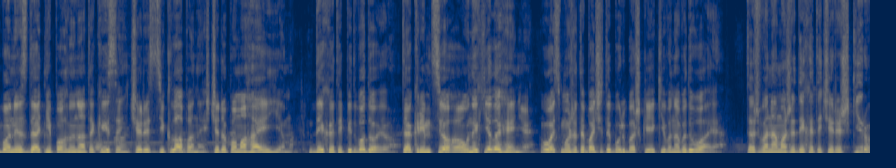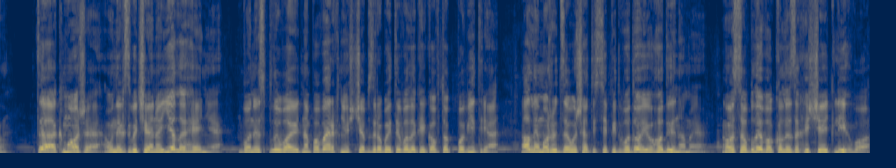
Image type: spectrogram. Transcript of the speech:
Вони здатні поглинати кисень через ці клапани, що допомагає їм дихати під водою. Та крім цього, у них є легені. Ось можете бачити бульбашки, які вона видуває. Тож вона може дихати через шкіру? Так, може. У них, звичайно, є легені. Вони спливають на поверхню, щоб зробити великий ковток повітря, але можуть залишатися під водою годинами. Особливо, коли захищають лігво.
